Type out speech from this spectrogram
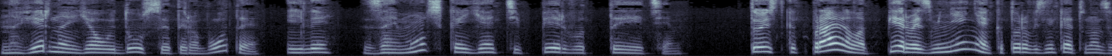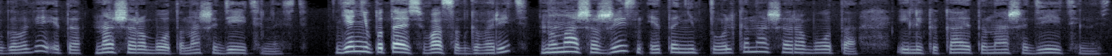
наверное, я уйду с этой работы, или займусь-ка я теперь вот этим. То есть, как правило, первое изменение, которое возникает у нас в голове, это наша работа, наша деятельность. Я не пытаюсь вас отговорить, но наша жизнь – это не только наша работа или какая-то наша деятельность.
